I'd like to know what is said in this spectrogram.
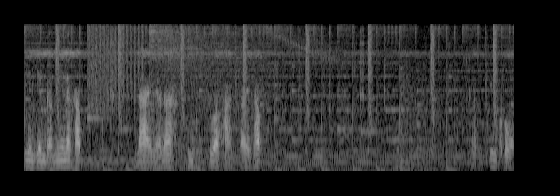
เย็นๆแบบนี้นะครับ ได้แล้วนะหนึ่งตัวผ่านไปครับครับจิ้งโครง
